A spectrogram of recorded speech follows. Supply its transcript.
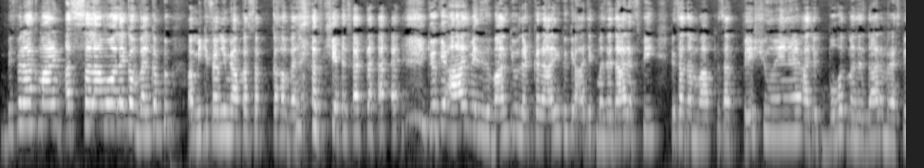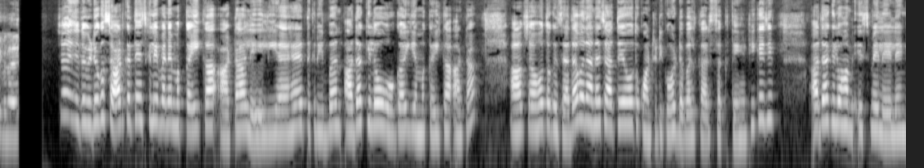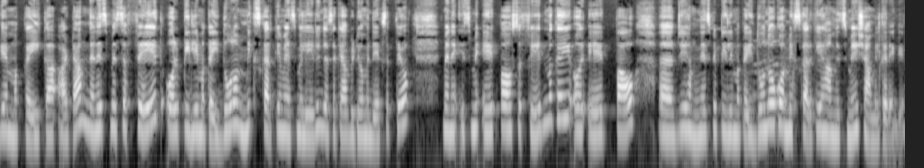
अस्सलाम welcome to अम्मी की फैमिली में आपका सबका वेलकम किया जाता है। क्योंकि आज मेरी ज़ुबान क्यों लटकर आ रही है? क्योंकि आज एक मज़ेदार रेसिपी के साथ हम आपके साथ पेश हुए हैं। आज एक बहुत मज़ेदार हम रेसिपी बनाए चलिए तो वीडियो को स्टार्ट करते हैं। इसके लिए मैंने मकई का आटा ले लिया है। तकरीबन आधा किलो होगा ये मकई का आटा। आप चाहो तो अगर ज़्यादा बनाना चाहते हो तो क्वांटिटी को डबल कर सकते हैं। ठीक है जी? आधा किलो हम इसमें ले लेंगे मकई का आटा। मैंने इसमें सफ़ेद और पीली मकई दोनों मिक्स करके मैं इसमें ले रही हूँ, जैसा कि आप वीडियो में देख सकते हो। मैंने इसमें एक पाव सफ़ेद मकई और एक पाव जी हमने इसमें पीली मकई दोनों को मिक्स करके हम इसमें शामिल करेंगे।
